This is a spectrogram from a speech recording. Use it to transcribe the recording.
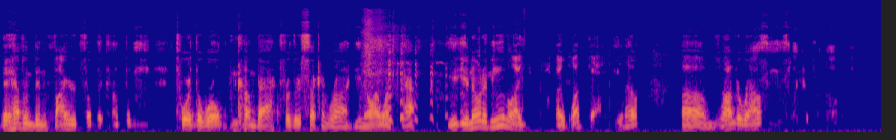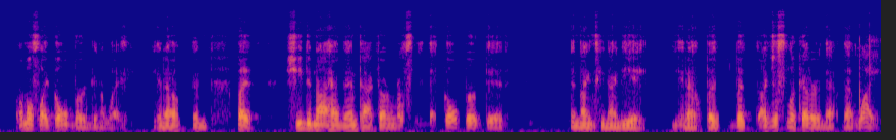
they haven't been fired from the company toward the world and come back for their second run. You know, I want that. you, you know what I mean? Like I want that. You know, um, Ronda Rousey is like a phenomenon, almost like Goldberg in a way. You know, and but she did not have the impact on wrestling that Goldberg did in 1998. You know, but but I just look at her in that that light.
